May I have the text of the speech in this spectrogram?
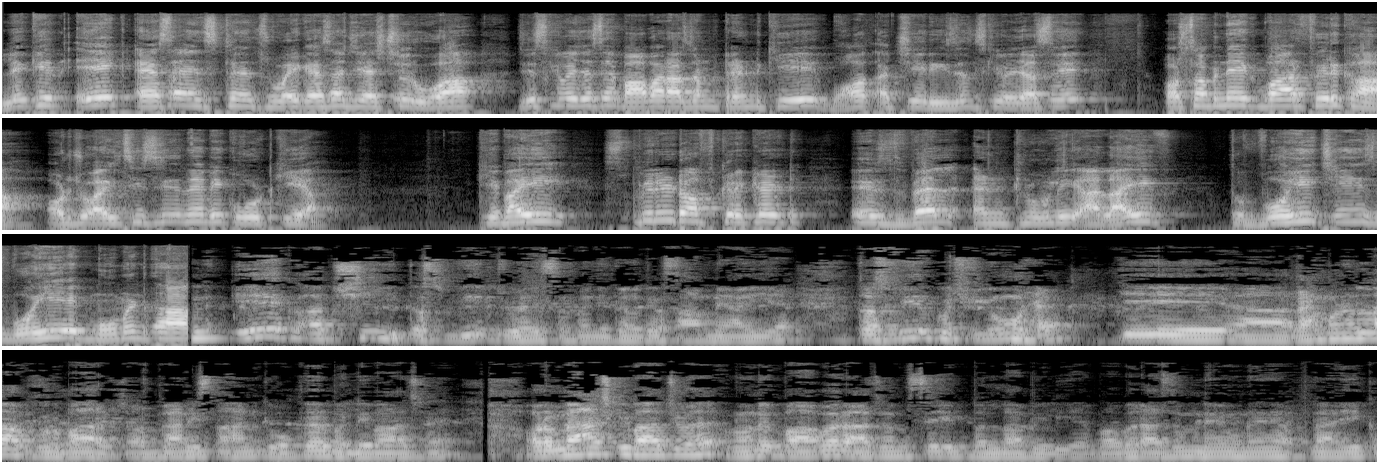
लेकिन एक ऐसा इंस्टेंस हुआ, एक ऐसा जेस्टर हुआ, जिसकी वजह से बाबर आज़म ट्रेंड किए बहुत अच्छे रीजन की वजह से और सबने एक बार फिर कहा और जो आईसीसी ने भी कोट किया कि भाई spirit of cricket is well and truly alive तो वही चीज़, वही एक मोमेंट था। एक अच्छी तस्वीर जो है इस समय निकल कर सामने आई है। तस्वीर कुछ यूँ है कि रहमानुल्लाह गुरबाज अफ़गानिस्तान के ओपनर बल्लेबाज हैं। और मैच के बाद जो है, उन्होंने बाबर आज़म से एक बल्ला भी लिया बाबर आज़म ने उन्हें अपना एक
